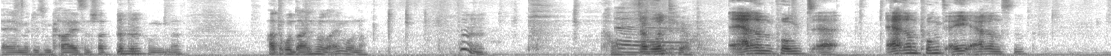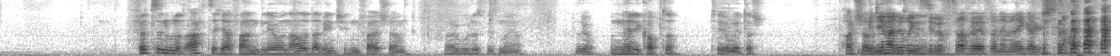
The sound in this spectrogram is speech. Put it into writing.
Ä mit diesem Kreis anstatt Mhm. Doppelpunkt. Ne? Hat rund 100 Einwohner. Hm. Kaum. Äh, Ja. R. Äh. A. Aronson. 1480 erfand Leonardo da Vinci den Fallschirm. Na gut, das wissen wir ja. Ja. Und ein Helikopter, theoretisch. Praktisch Mit dem hat übrigens die Luftwaffe von Amerika gestartet.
